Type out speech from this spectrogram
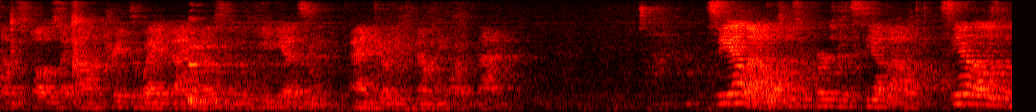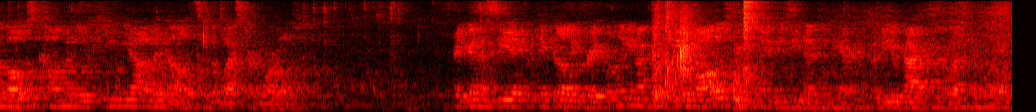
that's as flow cytometry. It's a way of diagnosing leukemias, and you don't need to know any more than that. CLL, I'll just refer to as CLL. CLL is the most common leukemia of adults in the Western world. Are you going to see it particularly frequently? You're not going to see it all as frequently as you see dental care. So do you practice in the Western world?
